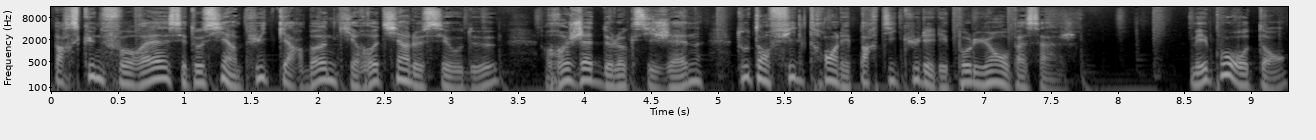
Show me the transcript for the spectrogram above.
parce qu'une forêt, c'est aussi un puits de carbone qui retient le CO2, rejette de l'oxygène, tout en filtrant les particules et les polluants au passage. Mais pour autant,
